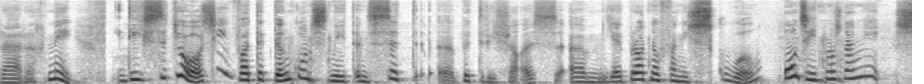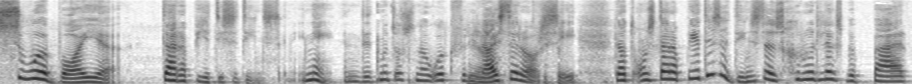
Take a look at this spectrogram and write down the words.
regtig, nê. Nee. Die situasie wat ek dink ons net in sit uh, Patricia is, ehm um, jy praat nou van die skool. Ons het mos nou nie so baie terapeutiese dienste nie, nê. Nee, en dit moet ons nou ook vir die ja. luisteraars sê dat ons terapeutiese dienste is grootliks beperk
